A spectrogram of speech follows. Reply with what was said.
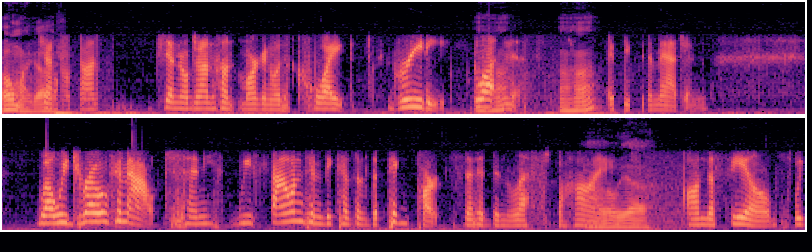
Oh my gosh. General John General John Hunt Morgan was quite greedy, gluttonous, Uh-huh. if you can imagine. Well, we drove him out, and we found him because of the pig parts that had been left behind Oh yeah. On the fields. We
